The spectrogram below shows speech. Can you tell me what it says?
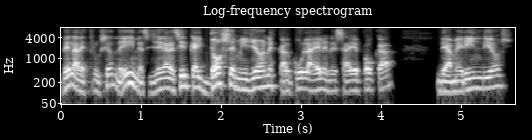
De la destrucción de Indias. Y llega a decir que hay 12 millones, calcula él en esa época, de amerindios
